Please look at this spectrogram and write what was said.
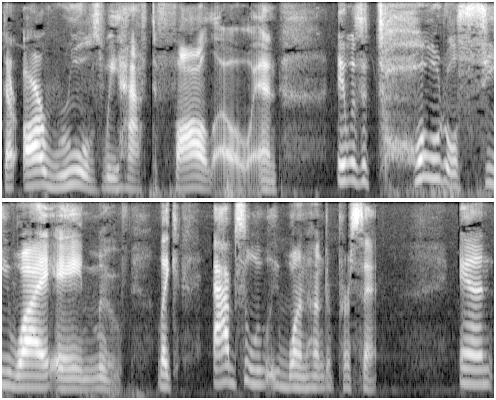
there are rules we have to follow. And it was a total CYA move. Like, absolutely 100%. And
